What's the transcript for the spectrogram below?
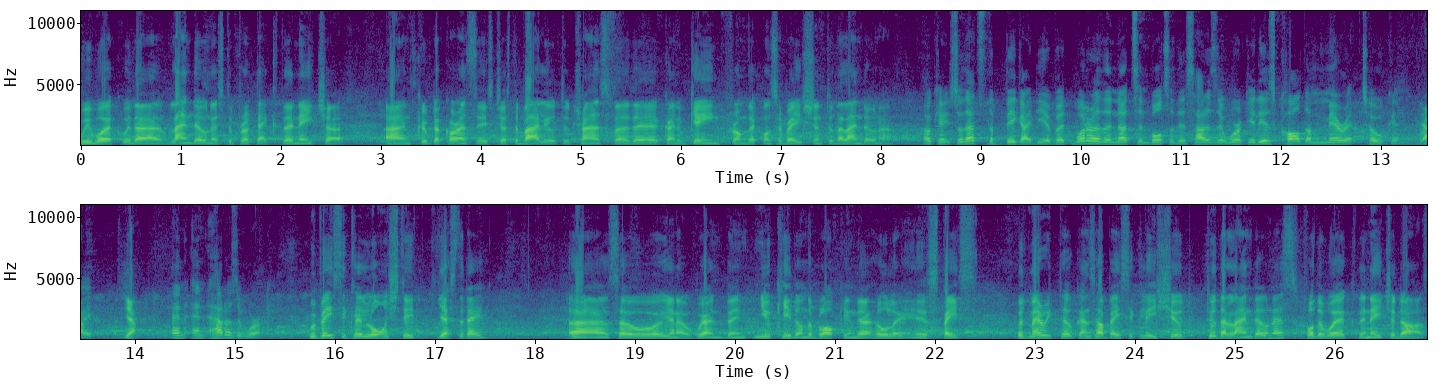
We work with uh, landowners to protect the nature and cryptocurrency is just a value to transfer the kind of gain from the conservation to the landowner. Okay, so that's the big idea, but what are the nuts and bolts of this? How does it work? It is called a merit token, right? Yeah. And, and how does it work? We basically launched it yesterday. Uh, so, you know, we're the new kid on the block in the whole uh, space. But merit tokens are basically issued to the landowners for the work the nature does.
